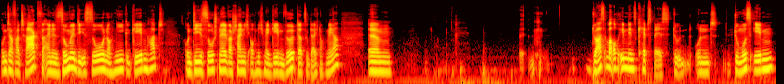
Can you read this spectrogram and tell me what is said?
unter Vertrag für eine Summe, die es so noch nie gegeben hat und die es so schnell wahrscheinlich auch nicht mehr geben wird. Dazu gleich noch mehr. Ähm, du hast aber auch eben den Cap Space du, und du musst eben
